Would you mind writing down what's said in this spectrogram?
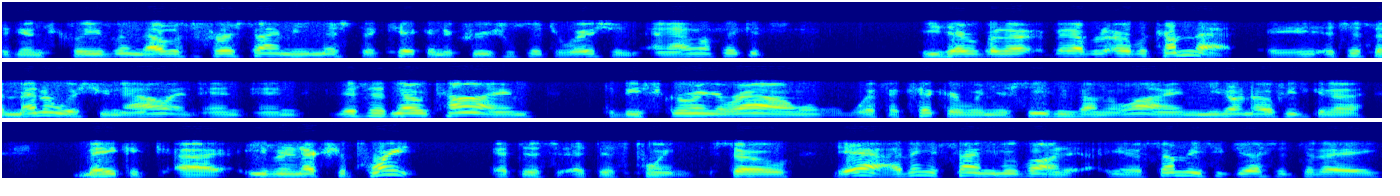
against Cleveland, that was the first time he missed a kick in a crucial situation, and I don't think it's he's ever been able to overcome that. It's just a mental issue now, and and and this is no time to be screwing around with a kicker when your season's on the line and you don't know if he's going to make uh, even an extra point at this at this point. So yeah, I think it's time to move on. You know, somebody suggested today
